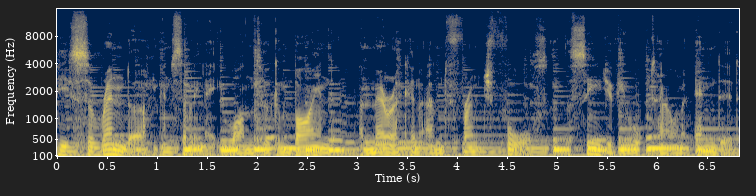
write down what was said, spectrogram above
What's surrender in 1781 to a combined American and French force at the Siege of Yorktown ended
